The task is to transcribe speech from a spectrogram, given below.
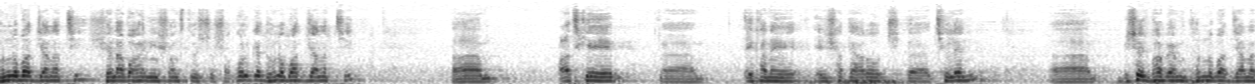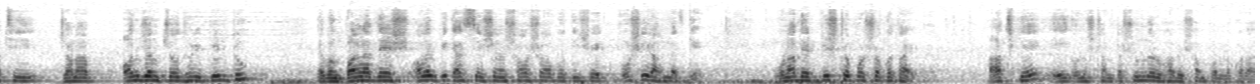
ধন্যবাদ জানাচ্ছি সেনাবাহিনী সংশ্লিষ্ট সকলকে ধন্যবাদ জানাচ্ছি। আজকে এখানে এর সাথে আরও ছিলেন। বিশেষভাবে আমি ধন্যবাদ জানাচ্ছি জনাব অঞ্জন চৌধুরী পিন্টু এবং বাংলাদেশ অলিম্পিক অ্যাসোসিয়েশনের সহসভাপতি শেখ বশির আহমেদকে। ওনাদের পৃষ্ঠপোষকতায় আজকে এই অনুষ্ঠানটা সুন্দরভাবে সম্পন্ন করা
